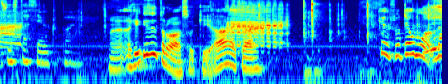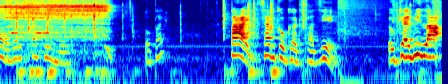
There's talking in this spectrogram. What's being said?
Você está certo, pai. É, o que que é esse troço aqui? Ah, tá. Que eu só tenho um... Não, agora ficar com o Ô, pai? Pai, sabe o que eu quero fazer? Eu quero ir lá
